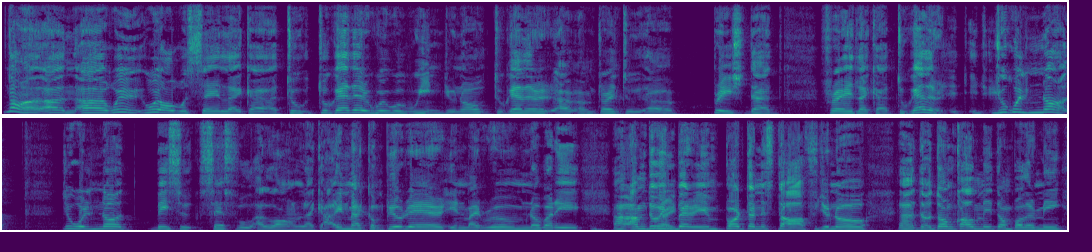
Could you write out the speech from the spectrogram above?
No, uh, uh, we we always say like uh, to, together we will win. You know, together. I, am trying to uh, preach that phrase like uh, together. It, it, you will not, you will not be successful alone. Like uh, in my computer, in my room, nobody. I'm doing right. very important stuff. You know, don't call me, don't bother me.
